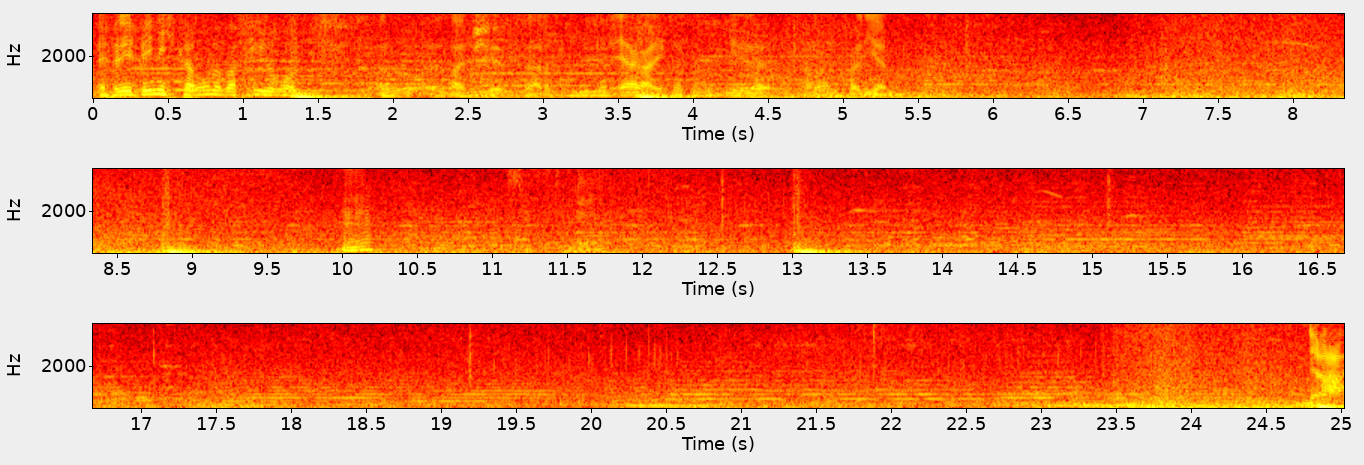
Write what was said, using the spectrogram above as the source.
Er verliert wenig Kanone, aber viel Rumpf. Also äh, sein Schiff da. Das ist ein bisschen ärgerlich, dass wir so viele Kanonen verlieren. Hm? Was willst du denn? Na!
